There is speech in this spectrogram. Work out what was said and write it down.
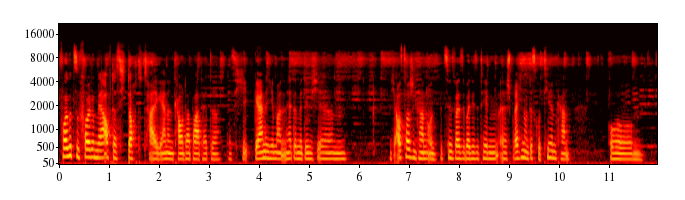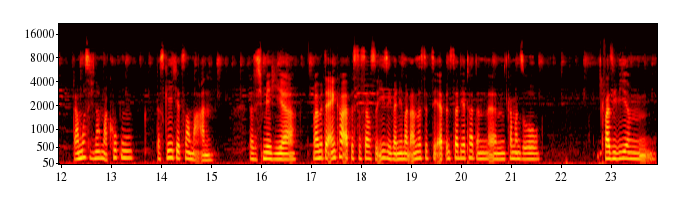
Folge zu Folge mehr auf, dass ich doch total gerne einen Counterpart hätte, dass ich gerne jemanden hätte, mit dem ich ähm, mich austauschen kann und beziehungsweise über diese Themen äh, sprechen und diskutieren kann. Um, da muss ich nochmal gucken, das gehe ich jetzt nochmal an, dass ich mir hier, weil mit der Anchor-App ist das auch so easy, wenn jemand anderes jetzt die App installiert hat, dann ähm, kann man so quasi wie im,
